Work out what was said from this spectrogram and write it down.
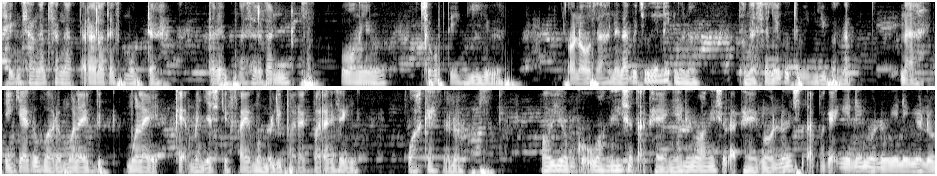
sing sangat-sangat relatif mudah tapi menghasilkan uang yang cukup tinggi gitu. Oh no usahanya tapi cuilik ngono. Dan hasilnya aku tinggi banget. Nah iki aku baru mulai mulai kayak menjustify membeli barang-barang sing wakeh ngono. Oh iya kok uangnya bisa tak kayak gini uangnya bisa tak kayak ngono bisa tak pakai gini ngono gini ngono.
